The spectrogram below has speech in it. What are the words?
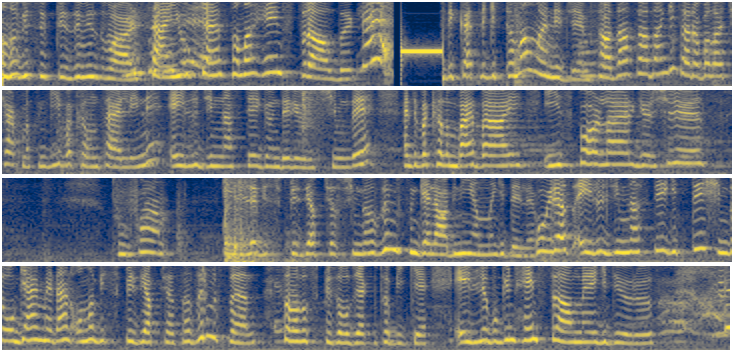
Sana bir sürprizimiz var. Ne Sen sürprizi? yokken sana hamster aldık. Ne? Dikkatli git tamam mı anneciğim? Sağdan sağdan git arabalar çarpmasın. Giy bakalım terliğini. Eylül jimnastiğe gönderiyoruz şimdi. Hadi bakalım bay bay. İyi sporlar. Görüşürüz. Tufan Eylül'e bir sürpriz yapacağız şimdi. Hazır mısın? Gel abinin yanına gidelim. Poyraz Eylül jimnastiğe gitti. Şimdi o gelmeden ona bir sürpriz yapacağız. Hazır mısın? Sana da sürpriz olacak bu tabii ki. Eylül'e bugün hamster almaya gidiyoruz.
